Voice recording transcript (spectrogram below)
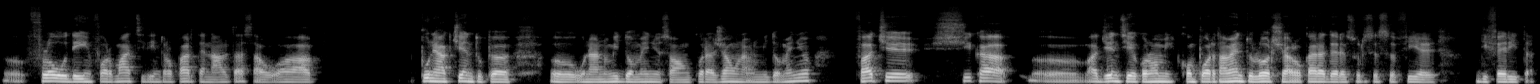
uh, flow de informații dintr-o parte în alta sau a pune accentul pe uh, un anumit domeniu sau a încuraja un anumit domeniu, face și ca uh, agenții economici comportamentul lor și alocarea de resurse să fie diferită.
